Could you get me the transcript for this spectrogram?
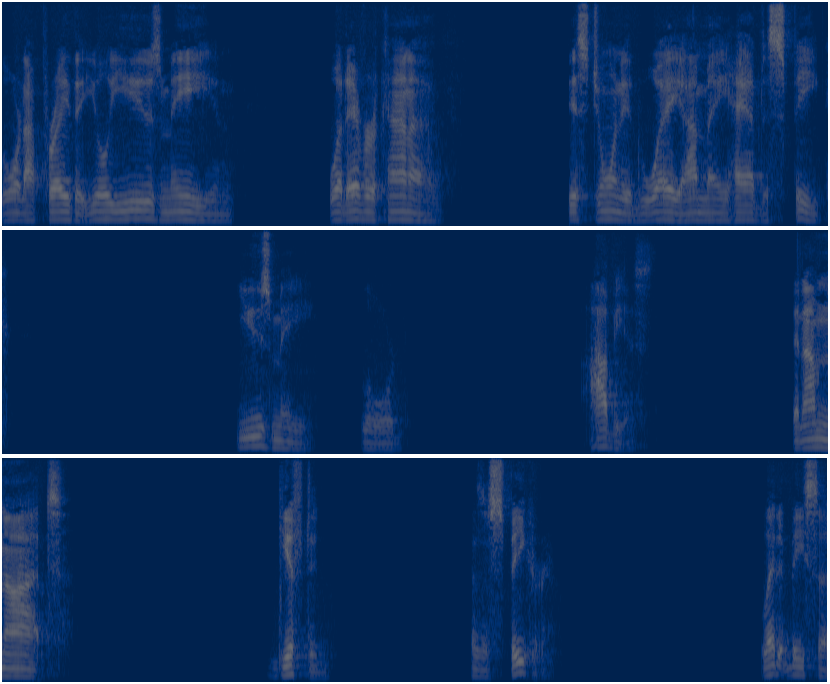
Lord, I pray that you'll use me in whatever kind of disjointed way I may have to speak. Use me, Lord. Obvious that I'm not gifted as a speaker. Let it be so.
